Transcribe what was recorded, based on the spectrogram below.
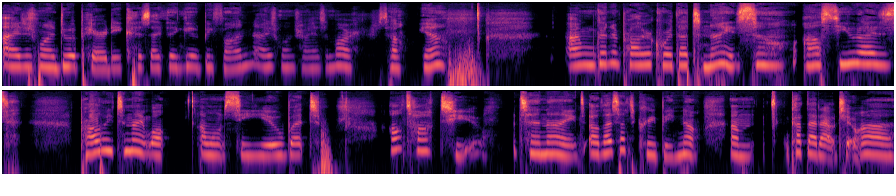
I just want to do a parody because I think it would be fun. I just want to try ASMR. So, yeah. I'm gonna probably record that tonight, so I'll see you guys probably tonight. Well, I won't see you, but I'll talk to you tonight. Oh, that sounds creepy. No. Um, cut that out too. Uh,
